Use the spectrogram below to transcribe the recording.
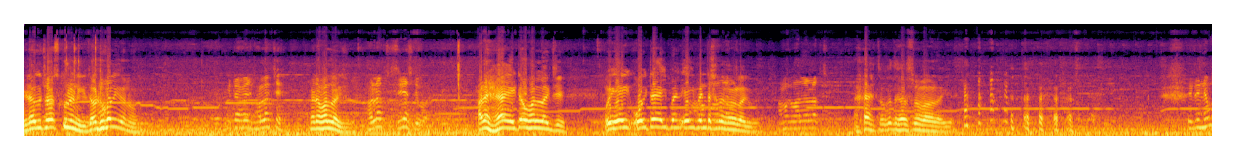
এটা কি চয়েস করলে নাকি? তা ঢুকালি কেন? এটা বেশ ভালো লাগছে। এটা ভালো লাগছে? ভালো লাগছে সিরিয়াসলি বল আরে হ্যাঁ এইটাও ভালো লাগছে। ওই এই ওইটা এই প্যান্ট এই প্যান্টটার সাথে ভালো লাগবে। আমাকে ভালো লাগছে। হ্যাঁ তোকে তো সবসময় ভালো লাগে। এটা নেব?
